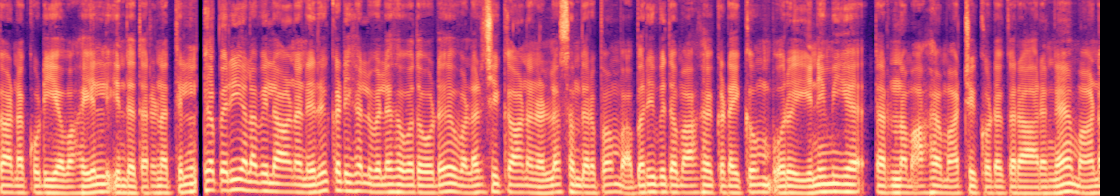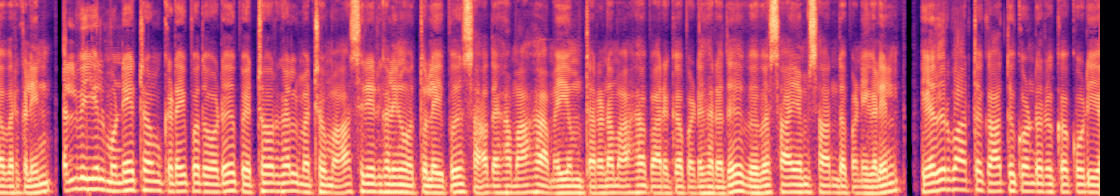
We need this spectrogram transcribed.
காணக்கூடிய வகையில் இந்த தருணத்தில் மிகப்பெரிய அளவிலான நெருக்கடிகள் விலகுவதோடு வளர்ச்சிக்கான நல்ல சந்தர்ப்பம் அபரிவிதமாக கிடைக்கும் ஒரு இனிமைய தருணமாக மாற்றிக் கொடுக்கிறாருங்க. மாணவர்களின் கல்வியில் முன்னேற்றம் கிடைப்பதோடு பெற்றோர்கள் மற்றும் ஆசிரியர்களின் ஒத்துழைப்பு சாதகமாக அமையும் தருணமாக பார்க்கப்படுகிறது. விவசாயம் சார்ந்த பணிகளில் எதிர்பார்த்து காத்து கொண்டிருக்கக்கூடிய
